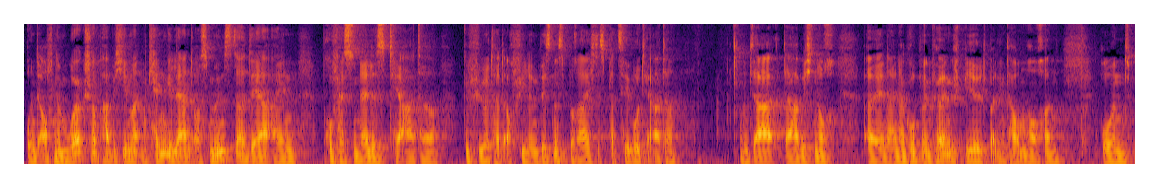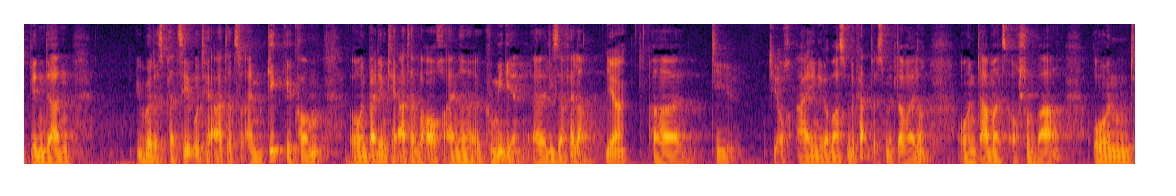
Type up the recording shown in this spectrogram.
und auf einem Workshop habe ich jemanden kennengelernt aus Münster, der ein professionelles Theater geführt hat, auch viel im Businessbereich, das Placebo-Theater. Und da, da habe ich noch äh, in einer Gruppe in Köln gespielt, bei den Taubenhauchern, und bin dann über das Placebo-Theater zu einem Gig gekommen. Und bei dem Theater war auch eine Comedian, äh, Lisa Feller. Ja. Äh, die, die auch einigermaßen bekannt ist mittlerweile und damals auch schon war. Und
